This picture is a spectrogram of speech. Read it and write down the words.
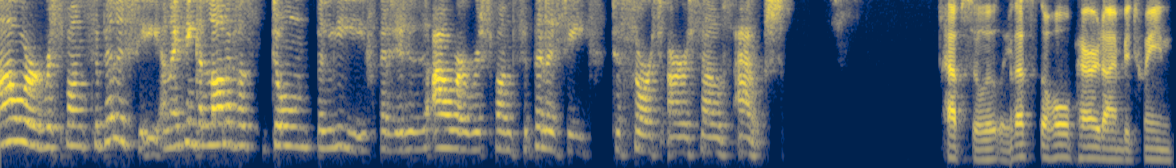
our responsibility. And I think a lot of us don't believe that it is our responsibility to sort ourselves out. Absolutely. That's the whole paradigm between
